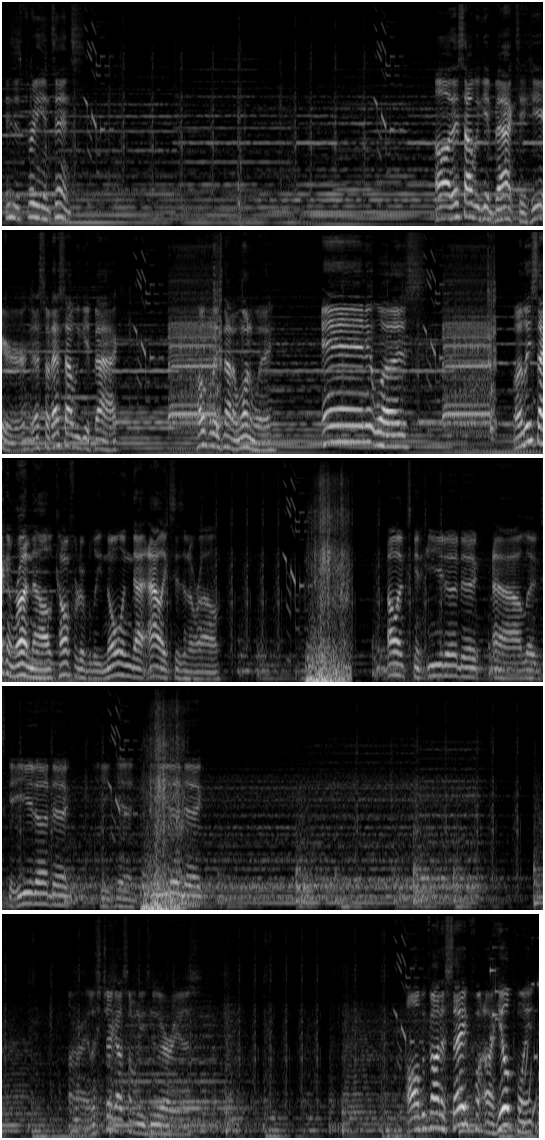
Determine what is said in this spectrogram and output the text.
This is pretty intense. Oh, that's how we get back to here. That's so that's how we get back. Hopefully it's not a one-way. And it was. Well, at least I can run now comfortably, knowing that Alex isn't around. Alex can eat a dick. Alex can eat a dick. She can eat a dick. Alright, let's check out some of these new areas. Oh, we found a save point, a heal point.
